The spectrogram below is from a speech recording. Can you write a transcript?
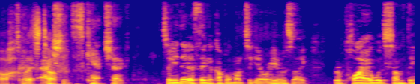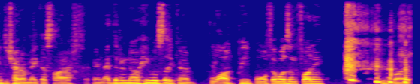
Oh, so that's I tough. actually just can't check. So he did a thing a couple months ago where he was like reply with something to try to make us laugh, and I didn't know he was like gonna block people if it wasn't funny. but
